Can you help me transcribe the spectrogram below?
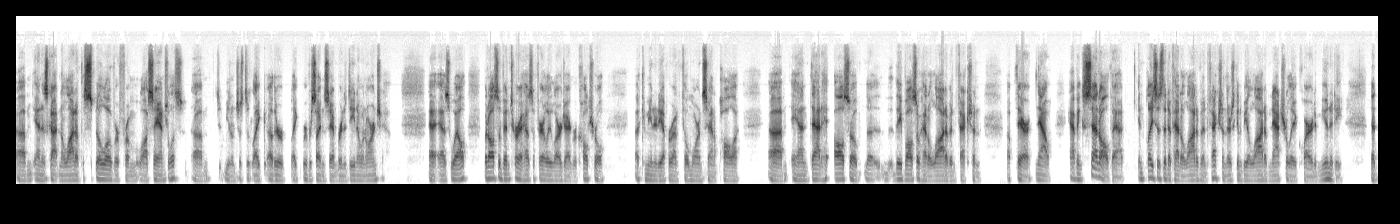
um, and has gotten a lot of the spillover from Los Angeles. Um, you know, just like other like Riverside and San Bernardino and Orange as well. But also Ventura has a fairly large agricultural uh, community up around Fillmore and Santa Paula. Uh, and that also uh, they've also had a lot of infection up there. Now, having said all that, in places that have had a lot of infection, there's going to be a lot of naturally acquired immunity that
